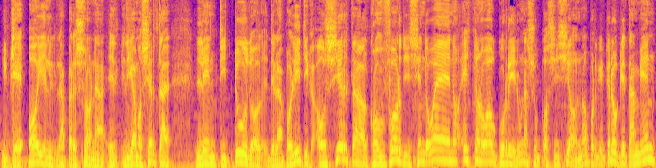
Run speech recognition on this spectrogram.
y que hoy el- la persona, el- digamos, cierta lentitud de la política o cierta confort diciendo, bueno, esto no va a ocurrir, una suposición, ¿no? Porque creo que también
